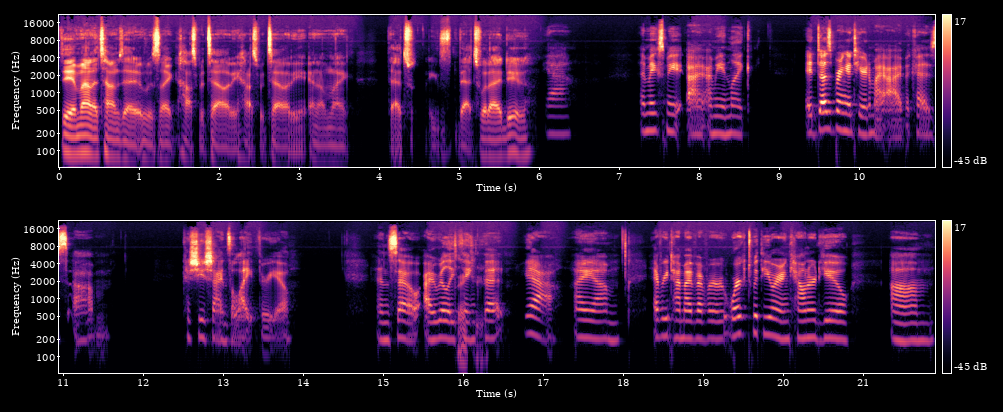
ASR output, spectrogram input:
the amount of times that it was like hospitality, hospitality, and I'm like, that's that's what I do. Yeah. It makes me I, I mean like it does bring a tear to my eye because um cuz she shines a light through you. And so I really Thank think you. that yeah, I um every time I've ever worked with you or encountered you um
